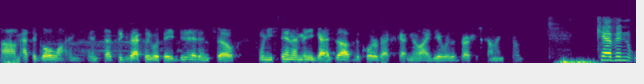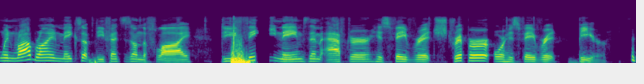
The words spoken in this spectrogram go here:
um, at the goal line, and that's exactly what they did. And so when you stand that many guys up, the quarterback's got no idea where the pressure's coming from. Kevin, when Rob Ryan makes up defenses on the fly, do you think he names them after his favorite stripper or his favorite beer?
